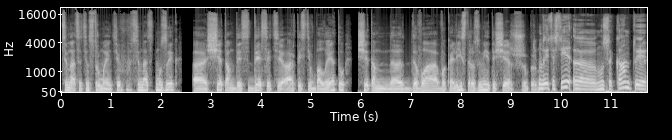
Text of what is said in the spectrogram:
17 інструментів, 17 музик, е, ще там десь 10 артистів балету, ще там два вокалісти, розумієте, ще. Ну, дивіться, всі е, музиканти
